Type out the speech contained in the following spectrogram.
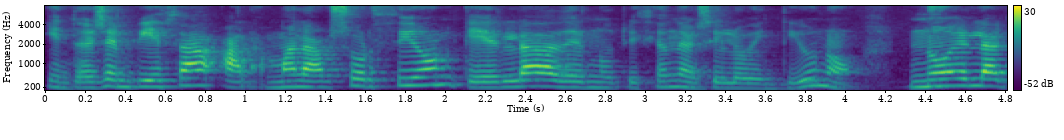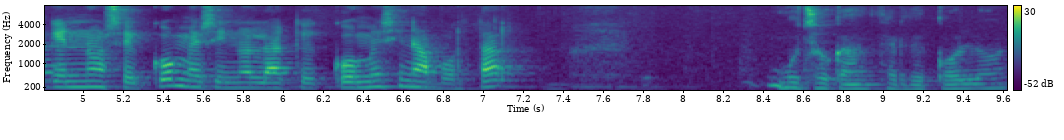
y entonces empieza a la mala absorción, que es la desnutrición del siglo XXI. No es la que no se come, sino la que come sin aportar. Mucho cáncer de colon,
